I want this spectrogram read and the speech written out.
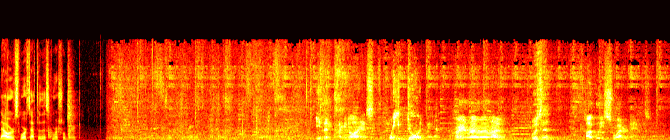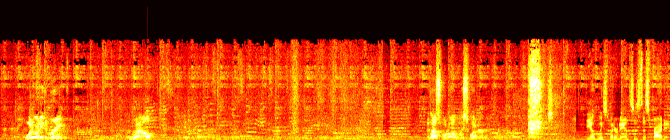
Now over to sports after this commercial break. Ethan, I mean Elias. What are you doing, man? I ain't running, running. Who's it? Ugly sweater dance. What do I need to bring? Well, That's one ugly sweater. The Ugly Sweater Dance is this Friday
